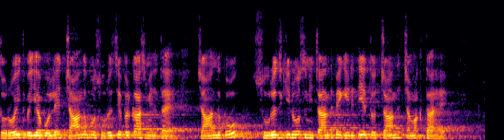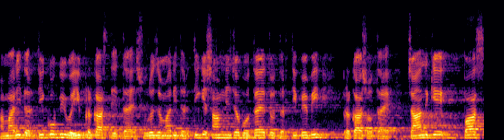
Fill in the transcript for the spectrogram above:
तो रोहित भैया बोले, चाँद को सूरज से प्रकाश मिलता है। चाँद को सूरज की रोशनी चाँद पे गिरती है तो चाँद चमकता है। हमारी धरती को भी वही प्रकाश देता है। सूरज हमारी धरती के सामने जब होता है तो धरती पे भी प्रकाश होता है। चाँद के पास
